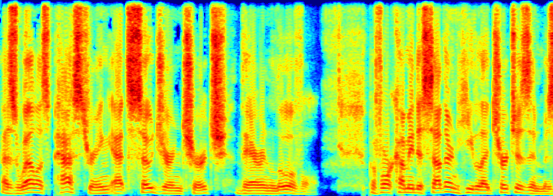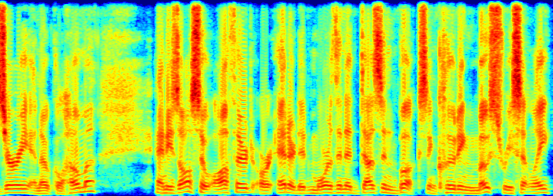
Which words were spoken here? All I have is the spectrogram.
as well as pastoring at Sojourn Church there in Louisville. Before coming to Southern, he led churches in Missouri and Oklahoma and he's also authored or edited more than a dozen books, including most recently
